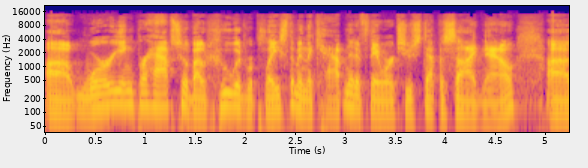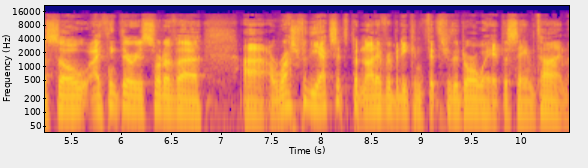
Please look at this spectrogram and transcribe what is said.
uh, worrying perhaps about who would replace them in the cabinet if they were to step aside now. Uh, so I think there is sort of a, uh, a rush for the exits, but not everybody can fit through the doorway at the same time.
